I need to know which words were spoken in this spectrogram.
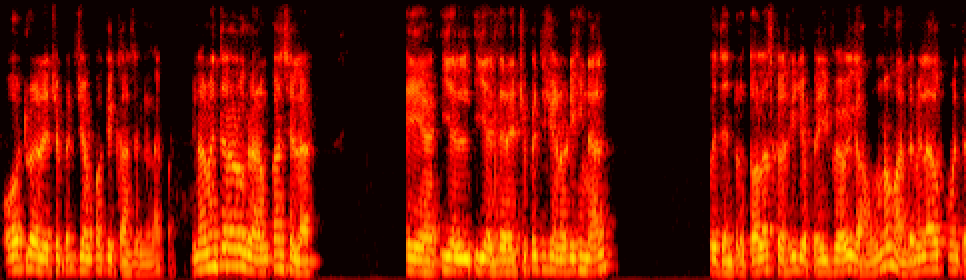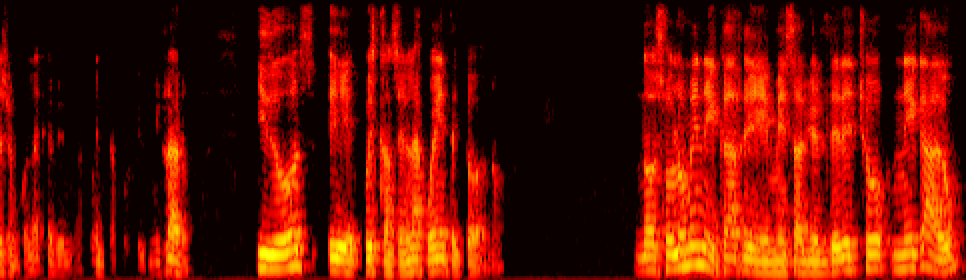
otro derecho de petición para que cancelen la cuenta. Finalmente lo lograron cancelar eh, y, el, y el derecho de petición original pues dentro de todas las cosas que yo pedí fue, oiga, uno, mándeme la documentación con la que abrieron la cuenta, porque es muy raro. Y dos, eh, pues cancelen la cuenta y todo, ¿no? No solo me, nega, eh, me salió el derecho negado,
